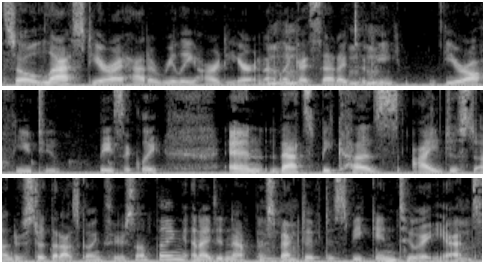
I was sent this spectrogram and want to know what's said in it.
So last year I had a really hard year, and I, like mm-hmm. I said, I took mm-hmm. a year off YouTube basically. And that's because I just understood that I was going through something and I didn't have mm-hmm. perspective to speak into it yet. Mm.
